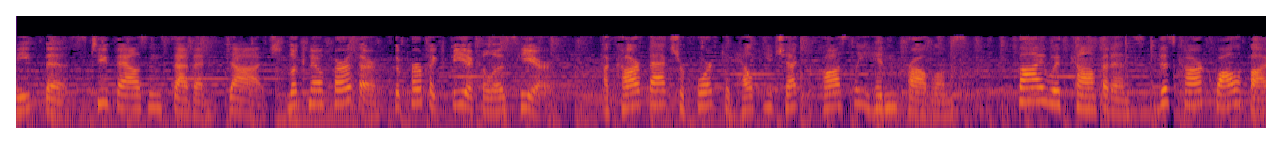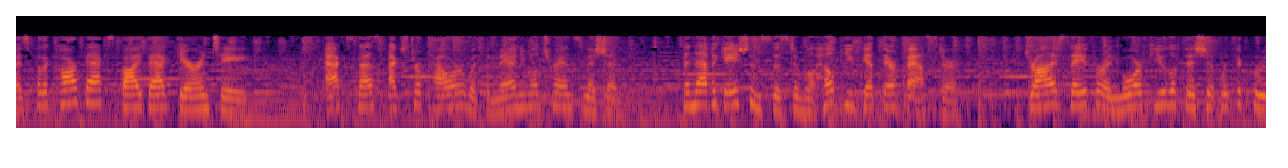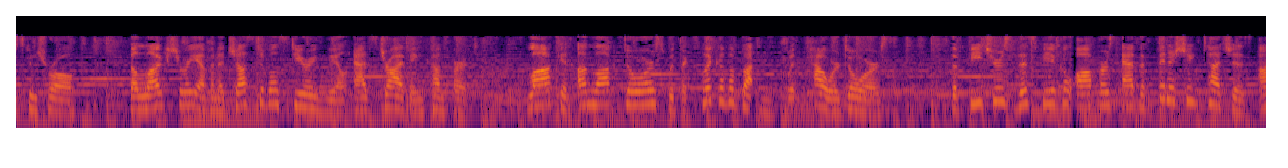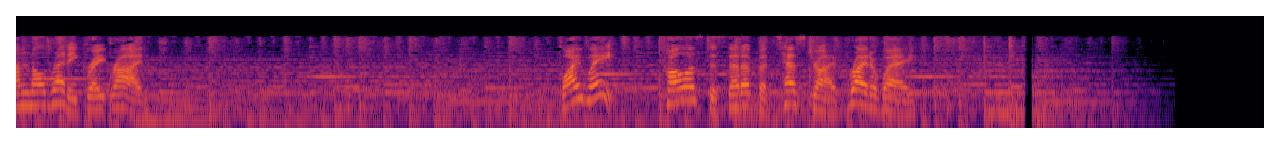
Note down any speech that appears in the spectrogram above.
Meet this 2007 Dodge. Look no further. The perfect vehicle is here. A Carfax report can help you check for costly hidden problems. Buy with confidence. This car qualifies for the Carfax buyback guarantee. Access extra power with the manual transmission. The navigation system will help you get there faster. Drive safer and more fuel efficient with the cruise control. The luxury of an adjustable steering wheel adds driving comfort. Lock and unlock doors with the click of a button with power doors. The features this vehicle offers add the finishing touches on an already great ride. Why wait? Call us to set up a test drive right away.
